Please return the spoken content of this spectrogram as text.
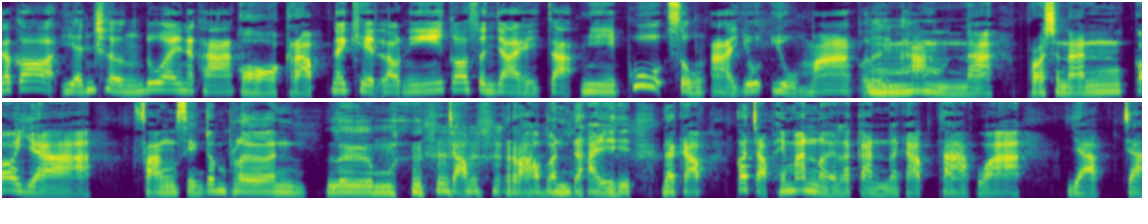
แล้วก็เหยียนเฉิงด้วยนะคะอ๋อครับ ในเขตเหล่านี้ก็ส่วนใหญ่จะมีผู้สูงอายุอยู่มากเลยค่ะอืมนะ เพราะฉะนั้นก็อย่าฟังเสียงจนเพลิน ลืมจับราวบันไดนะครับ ก็จับให้มั่นหน่อยละกันนะครับ ถ้าหากว่าอยากจะ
